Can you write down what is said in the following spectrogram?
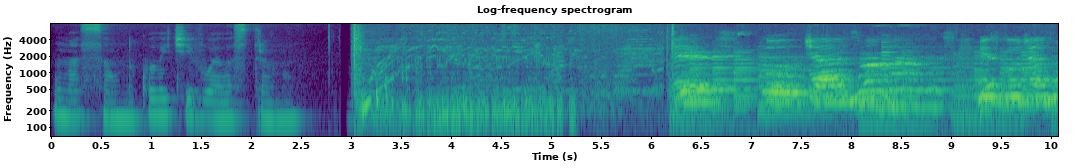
Uma ação do coletivo Elas Tramam. Escute as mãos, escute as mãos.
